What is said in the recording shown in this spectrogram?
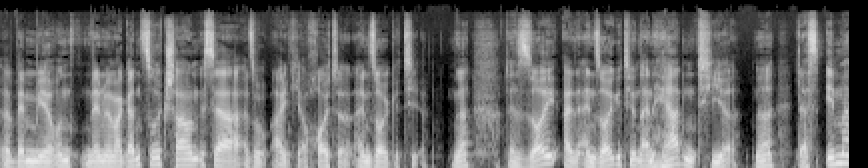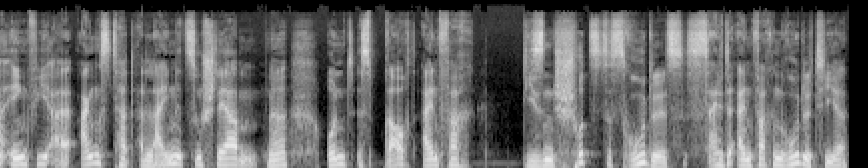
äh, wenn wir uns, wenn wir mal ganz zurückschauen, ist ja, also eigentlich auch heute ein Säugetier. Ne? Der Säu ein, ein Säugetier und ein Herdentier, ne? das immer irgendwie äh, Angst hat, alleine zu sterben. Ne? Und es braucht einfach diesen Schutz des Rudels. Es ist halt einfach ein Rudeltier.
